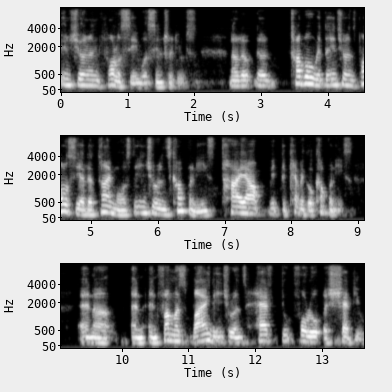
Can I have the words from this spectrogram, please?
insurance policy was introduced. Now the, the trouble with the insurance policy at that time was the insurance companies tie up with the chemical companies and, uh, and, and farmers buying the insurance have to follow a schedule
